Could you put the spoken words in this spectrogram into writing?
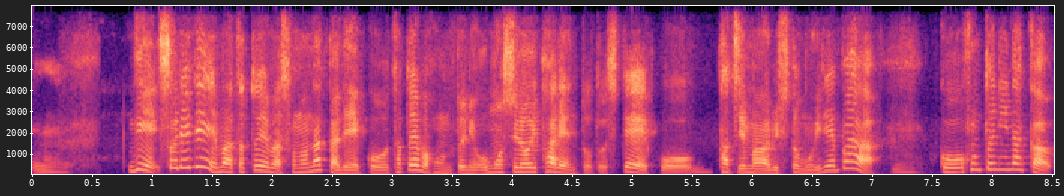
うんで、それで、まあ、例えばその中で、こう、例えば本当に面白いタレントとして、こう立ち回る人もいれば、うん。こう、本当になんか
